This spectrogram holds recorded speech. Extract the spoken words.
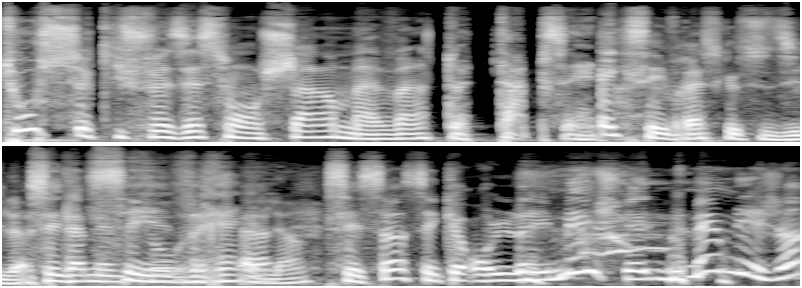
tout ce qui faisait son charme avant te tape ses Et que c'est vrai ce que tu dis là. C'est la même chose. C'est vrai, Hein? là. C'est ça, c'est qu'on l'a aimé. Même les gens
